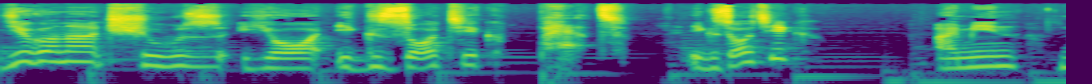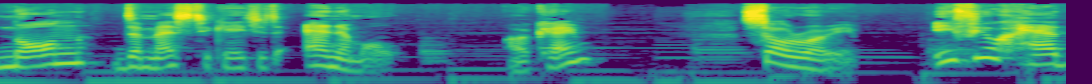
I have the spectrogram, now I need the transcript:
You're gonna choose your exotic pet. Exotic, I mean non domesticated animal. Okay? So, Rory, if you had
